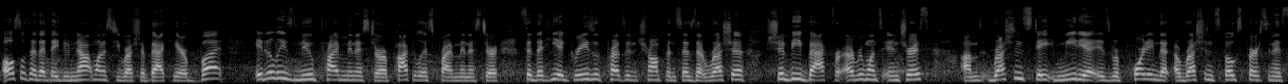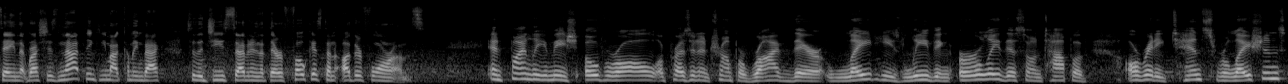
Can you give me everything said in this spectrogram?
also said that they do not want to see Russia back here, but Italy's new prime minister, a populist prime minister, said that he agrees with President Trump and says that Russia should be back for everyone's interest. Um, Russian state media is reporting that a Russian spokesperson is saying that Russia is not thinking about coming back to the G7 and that they're focused on other forums. And finally, Yamiche, overall, uh, President Trump arrived there late. He's leaving early, this on top of already tense relations.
